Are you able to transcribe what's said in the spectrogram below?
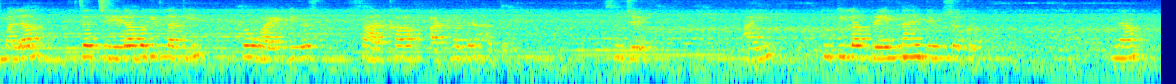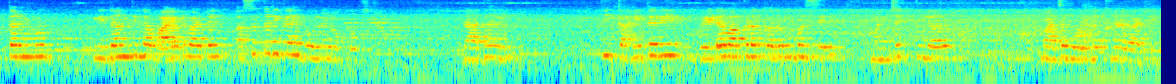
मला तिचा चेहरा बघितला की तो वाईट दिवस सारखा आठवत राहतो. सुजय आई तू तिला प्रेम नाही देऊ शकत. ना तर मग निदान तिला वाईट वाटेल असं तरी काही बोलू नकोस. राधा ती काहीतरी वेडं वाकडं करून बसेल म्हणजे तुला माझं बोलणं खरं वाटेल.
